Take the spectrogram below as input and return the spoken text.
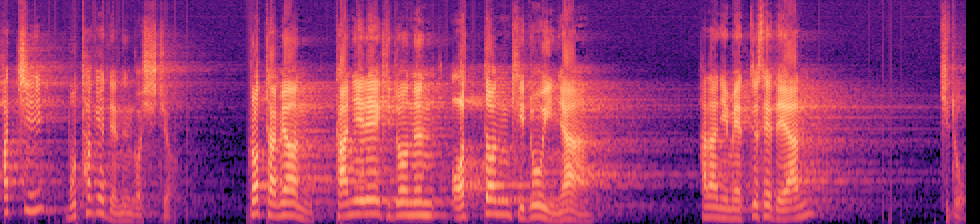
받지 못하게 되는 것이죠. 그렇다면 다니엘의 기도는 어떤 기도이냐? 하나님의 뜻에 대한 기도.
